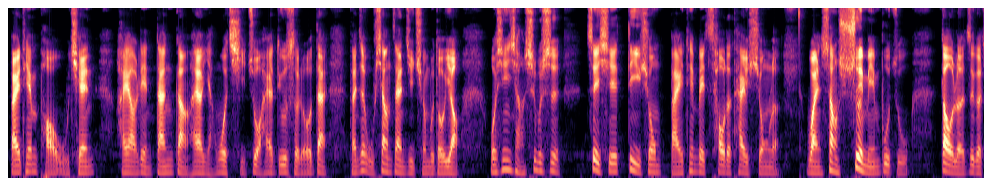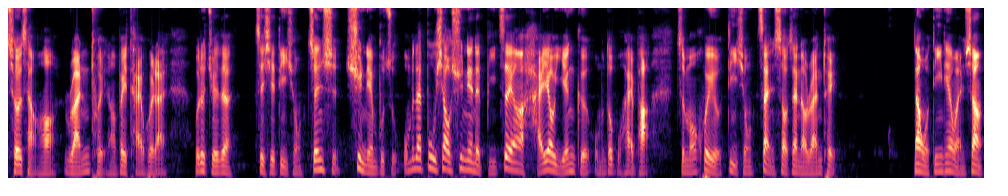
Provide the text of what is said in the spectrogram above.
白天跑五千，还要练单杠，还要仰卧起坐，还要丢手榴弹，反正五项战绩全部都要。我心想，是不是这些弟兄白天被操得太凶了，晚上睡眠不足，到了这个车场哈软腿，然后被抬回来？我就觉得这些弟兄真是训练不足。我们在部校训练的比这样还要严格，我们都不害怕，怎么会有弟兄站哨站到软腿？当我第一天晚上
